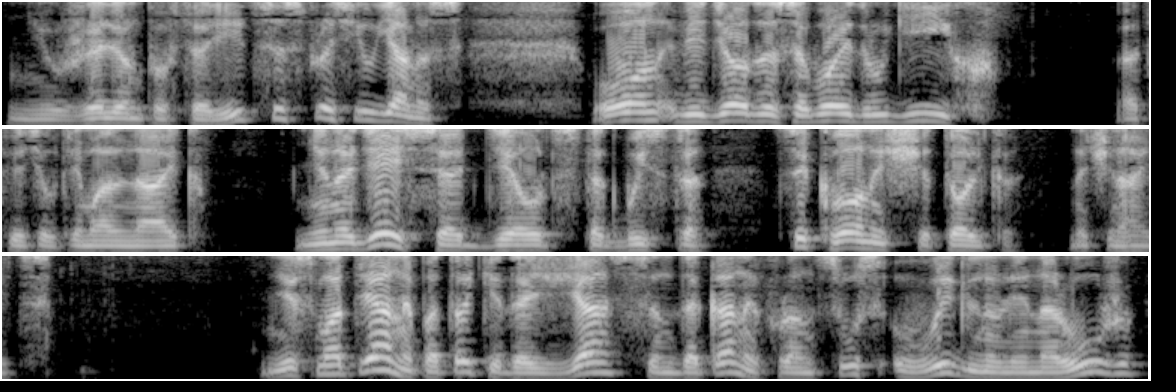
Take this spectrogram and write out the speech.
«Неужели он повторится?» — спросил Янос. «Он ведет за собой других», — ответил Тремаль Найк. Не надейся отделаться так быстро, циклон еще только начинается. Несмотря на потоки дождя, Сандакан и француз выглянули наружу,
